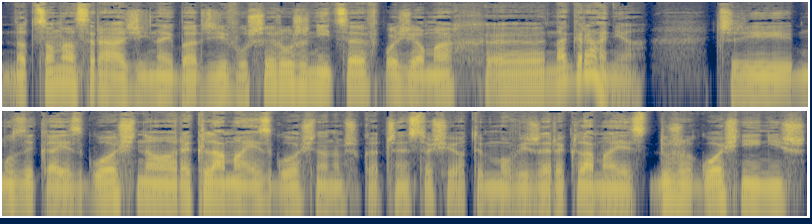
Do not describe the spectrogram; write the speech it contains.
No co nas razi najbardziej w uszy? Różnice w poziomach nagrania czyli muzyka jest głośno, reklama jest głośno, na przykład często się o tym mówi, że reklama jest dużo głośniej niż,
